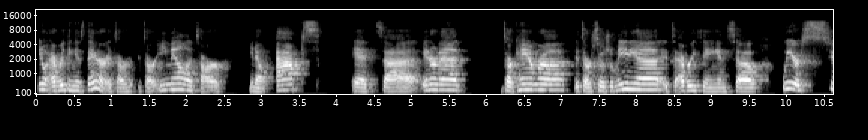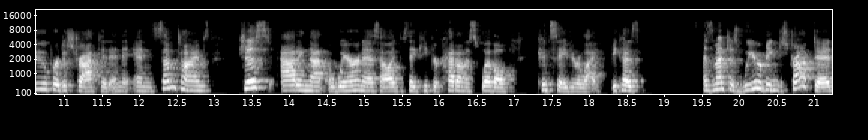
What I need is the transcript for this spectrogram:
you know, everything is there. It's our it's our email, it's our, you know, apps, it's uh, internet, it's our camera, it's our social media, it's everything. And so we are super distracted. And, and sometimes just adding that awareness, I like to say, keep your head on a swivel, could save your life. Because as much as we are being distracted,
